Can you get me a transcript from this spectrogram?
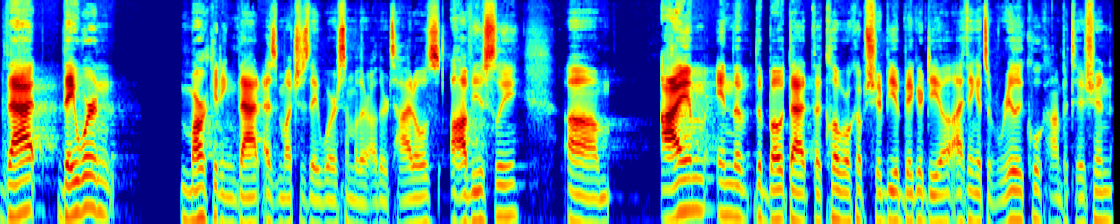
That they weren't marketing that as much as they were some of their other titles. Obviously, um, I am in the the boat that the Club World Cup should be a bigger deal. I think it's a really cool competition,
